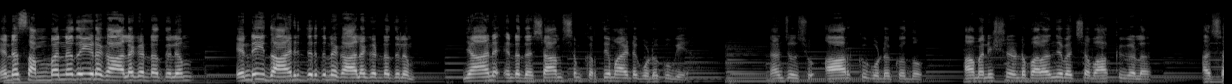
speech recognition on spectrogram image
എന്റെ സമ്പന്നതയുടെ കാലഘട്ടത്തിലും എന്റെ ഈ ദാരിദ്ര്യത്തിന്റെ കാലഘട്ടത്തിലും ഞാൻ എന്റെ ദശാംശം കൃത്യമായിട്ട് കൊടുക്കുകയാണ്. ഞാൻ ചോദിച്ചു ആർക്ക് കൊടുക്കുന്നു? ആ മനുഷ്യനോട് പറഞ്ഞു വെച്ച വാക്കുകൾ അച്ഛ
